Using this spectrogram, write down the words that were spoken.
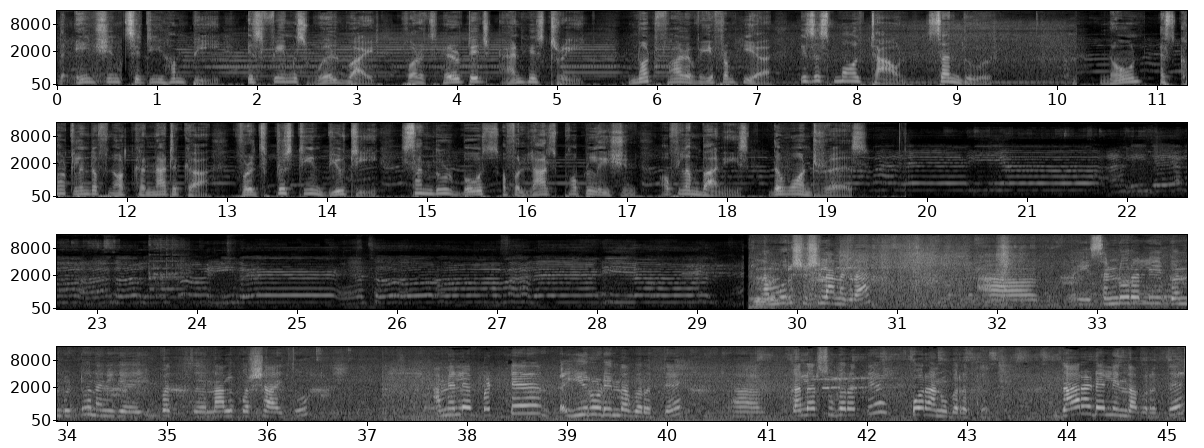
The ancient city Hampi is famous worldwide for its heritage and history. Not far away from here is a small town, Sandur. Known as Scotland of North Karnataka for its pristine beauty, Sandur boasts of a large population of Lambanis, the wanderers. ನಮ್ಮೂರು ಸುಶೀಲಾ ನಗರ. ಈ ಸಂಡೂರಲ್ಲಿ ಬಂದುಬಿಟ್ಟು ನನಗೆ ಇಪ್ಪತ್ತು ನಾಲ್ಕು ವರ್ಷ ಆಯಿತು. ಆಮೇಲೆ ಬಟ್ಟೆ ಈರೋಡಿಂದ ಬರುತ್ತೆ ಕಲರ್ಸು ಬರುತ್ತೆ, ಕೋರಾನು ಬರುತ್ತೆ. ದಾರ ಡೆಲ್ಲಿಂದ ಬರುತ್ತೆ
